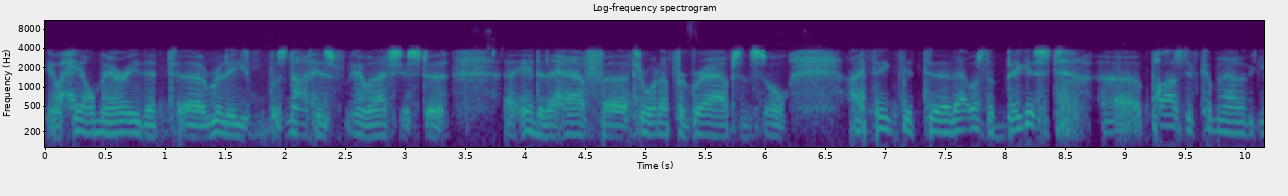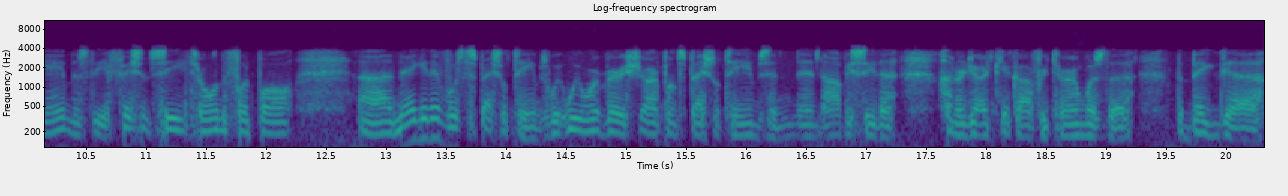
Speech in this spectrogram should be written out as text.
you know, hail mary that uh, really was not his. You know, that's just a, a end of the half, uh, throw it up for grabs. And so, I think that uh, that was the biggest uh, positive coming out of the game is the efficiency throwing the football. Uh, negative was special teams. We, we weren't very sharp on special teams, and, and obviously the 100-yard kickoff return was the the big uh,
